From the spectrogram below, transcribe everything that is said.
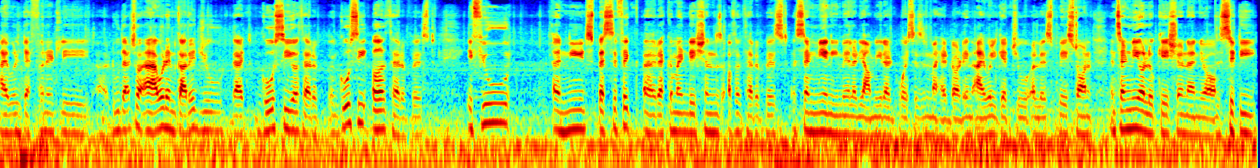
I will definitely uh, do that. So I would encourage you that go see your therapist. Go see a therapist. If you uh, need specific uh, recommendations of a therapist, send me an email at yamir at voicesinmyhead.in. I will get you a list based on and send me your location and your city,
